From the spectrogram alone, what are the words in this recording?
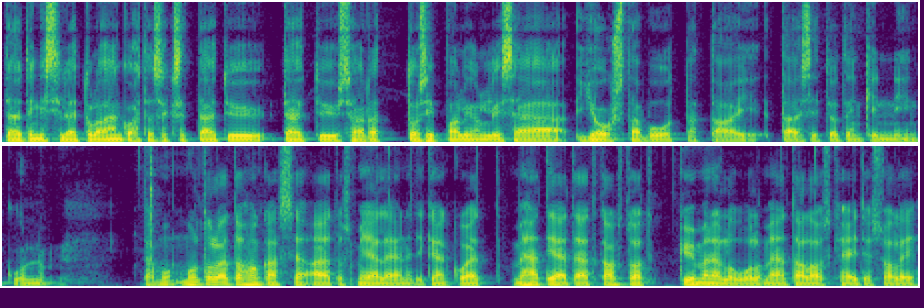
tai jotenkin sille tulee ajankohtaiseksi, että täytyy, täytyy saada tosi paljon lisää joustavuutta tai, tai sitten jotenkin niin kuin – Mulla tulee tuohon kanssa se ajatus mieleen, että ikään kuin, että mehän tietää, että 2010-luvulla meidän talouskehitys oli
